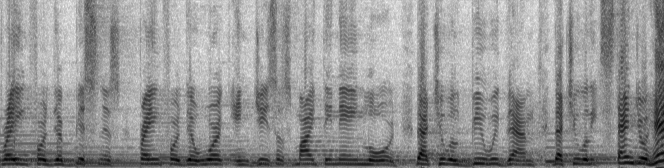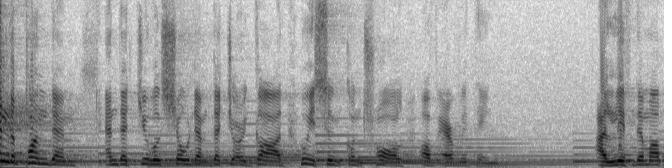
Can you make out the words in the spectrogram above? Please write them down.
praying for their business, praying for their work in Jesus' mighty name, Lord, that you will be with them, that you will extend your hand upon them, and that you will show them that you're God who is in control of everything. I lift them up,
